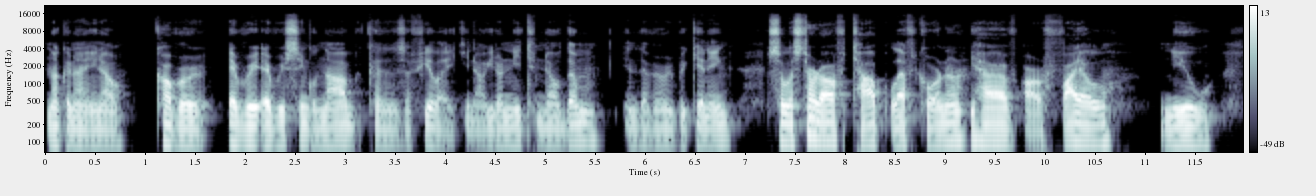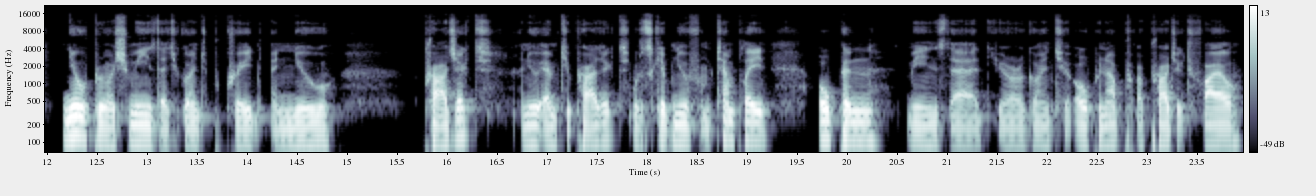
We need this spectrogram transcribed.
I'm not gonna, you know, cover every every single knob because I feel like, you know, you don't need to know them in the very beginning. So let's start off top left corner. We have our file new. New pretty much means that you're going to create a new project, a new empty project. We'll skip new from template. Open means that you're going to open up a project file.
